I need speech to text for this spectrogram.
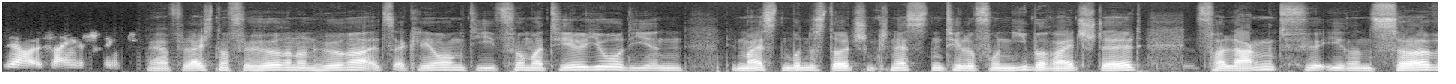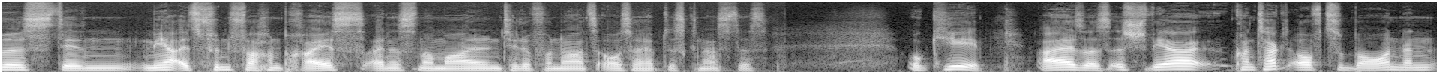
ja, ist eingeschränkt. Ja, vielleicht noch für Hörerinnen und Hörer als Erklärung, die Firma Telio, die in den meisten bundesdeutschen Knästen Telefonie bereitstellt, verlangt für ihren Service den mehr als fünffachen Preis eines normalen Telefonats außerhalb des Knastes. Okay, also es ist schwer, Kontakt aufzubauen, dann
